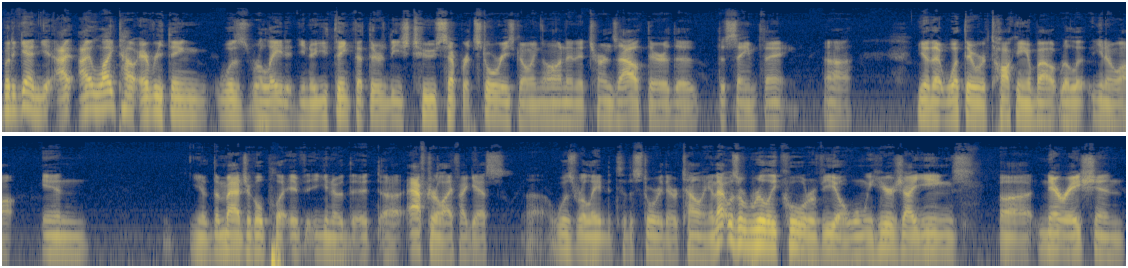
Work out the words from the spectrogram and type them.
But again, yeah, I, I liked how everything was related. You know, you think that there's these two separate stories going on, and it turns out they're the the same thing. Uh, you know that what they were talking about, you know, uh, in you know the magical play, if you know the uh, afterlife, I guess, uh, was related to the story they were telling, and that was a really cool reveal when we hear Jiaying's uh, narration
